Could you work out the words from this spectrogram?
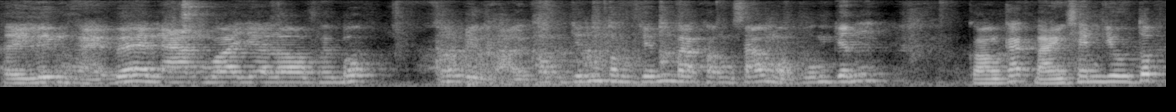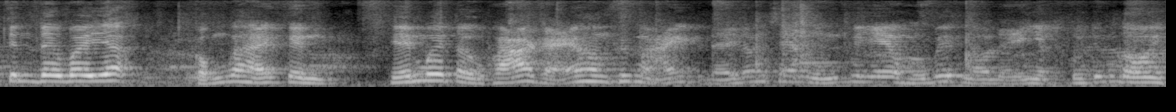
thì liên hệ với Nam qua Zalo Facebook số điện thoại 0909 306 149 còn các bạn xem YouTube trên TV á cũng có thể tìm kiếm với từ khóa rẻ hơn khuyến mãi để đón xem những video hữu biết nội địa Nhật của chúng tôi.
